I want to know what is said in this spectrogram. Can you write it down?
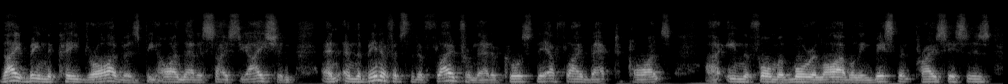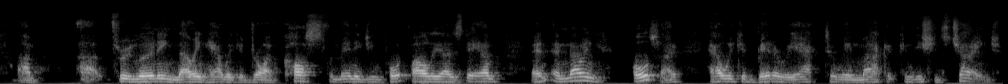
they've been the key drivers behind that association. And, and the benefits that have flowed from that, of course, now flow back to clients uh, in the form of more reliable investment processes. Um, uh, through learning, knowing how we could drive costs for managing portfolios down, and, and knowing also how we could better react to when market conditions change.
